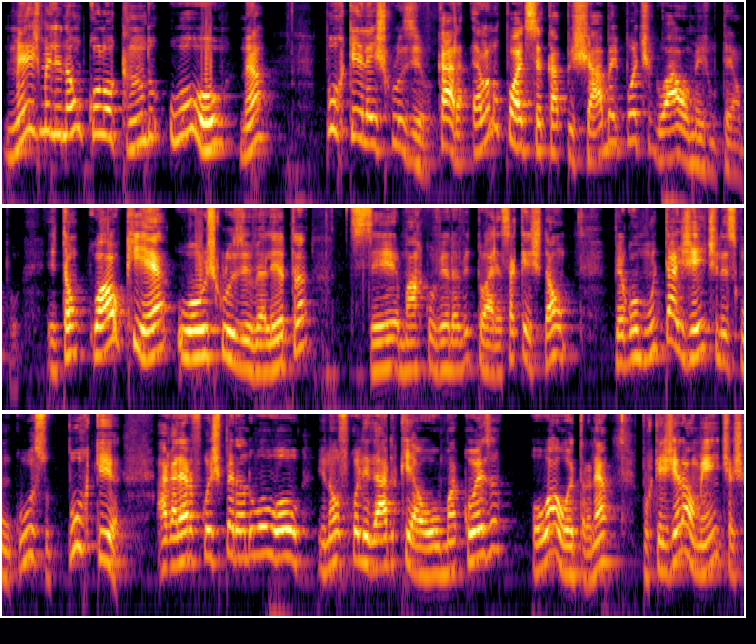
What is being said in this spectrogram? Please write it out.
Mesmo ele não colocando o ou, ou né? Por que ele é exclusivo? Cara, ela não pode ser capixaba e potiguar ao mesmo tempo. Então, qual que é o ou exclusivo? É a letra C, Marco V da Vitória. Essa questão pegou muita gente nesse concurso, porque a galera ficou esperando o ou ou e não ficou ligado que é ou uma coisa ou a outra, né? Porque geralmente as,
